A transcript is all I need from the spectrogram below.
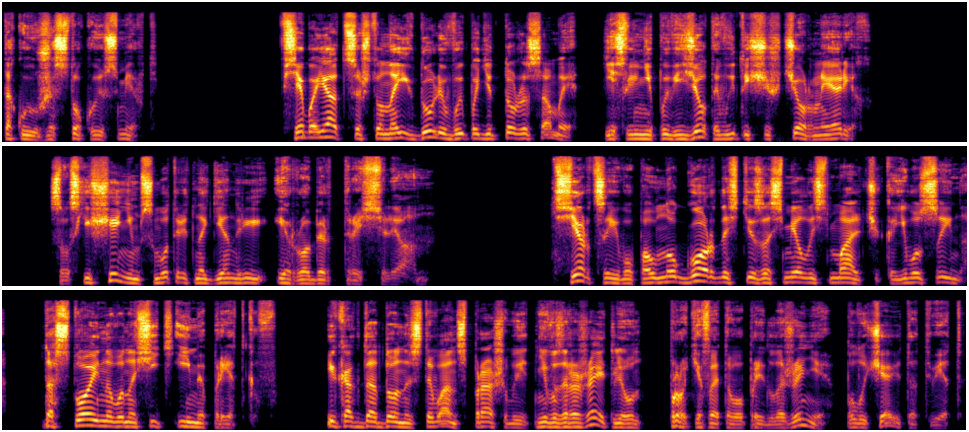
такую жестокую смерть. Все боятся, что на их долю выпадет то же самое, если не повезет и вытащишь черный орех. С восхищением смотрит на Генри и Роберт Тресселиан. Сердце его полно гордости за смелость мальчика, его сына, достойного носить имя предков. И когда Дон Эстеван спрашивает, не возражает ли он против этого предложения, получает ответ.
